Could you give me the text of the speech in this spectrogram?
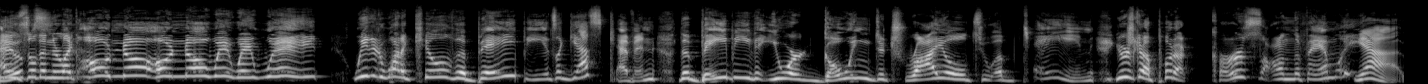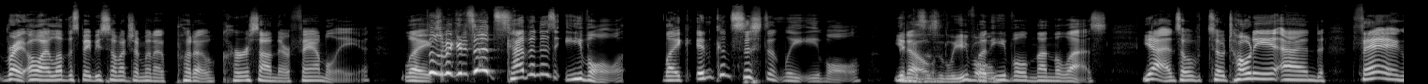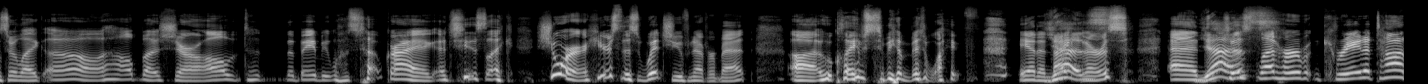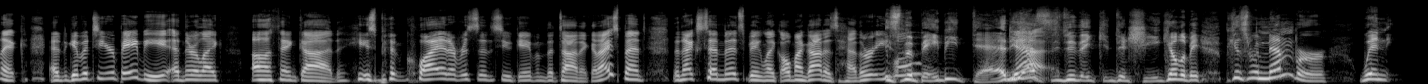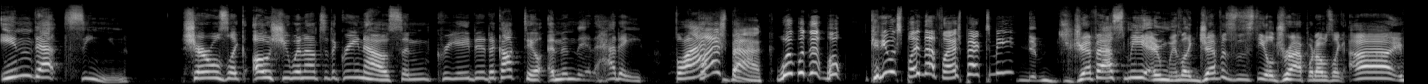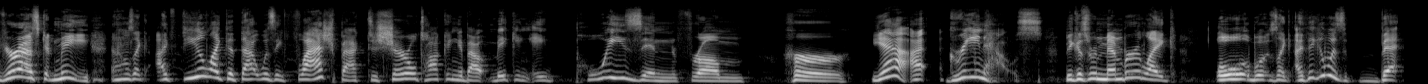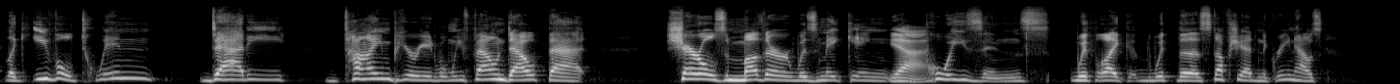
and so then they're like, oh no, oh no, wait, wait, wait. We didn't want to kill the baby. It's like, yes, Kevin, the baby that you are going to trial to obtain, you're just going to put a curse on the family? Yeah, right. Oh, I love this baby so much. I'm going to put a curse on their family. Like, Doesn't make any sense. Kevin is evil, like inconsistently evil, you know, evil. but evil nonetheless. Yeah, and so so Toni and Fangs are like, "Oh, help us, Cheryl." T- the baby won't stop crying, and she's like, "Sure, here's this witch you've never met, uh, who claims to be a midwife and a night nurse, and Yes. just let her create a tonic and give it to your baby." And they're like, "Oh, thank God, he's been quiet ever since you gave him the tonic." And I spent the next ten minutes being like, "Oh my God, is Heather evil?" Is the baby dead? Yeah. Yes. Did they did she kill the baby? Because remember when in that scene, Cheryl's like, "Oh, she went out to the greenhouse and created a cocktail," and then it had a flashback. flashback. What would that? What can you explain that flashback to me? Jeff asked me, and when like Jeff is the steel trap, when I was like, ah, if you're asking me, and I was like, I feel like that that was a flashback to Cheryl talking about making a poison from her Yeah, I greenhouse because remember like oh it was like i think it was bet like evil twin daddy time period when we found out that cheryl's mother was making Yeah. poisons with like with the stuff she had in the greenhouse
